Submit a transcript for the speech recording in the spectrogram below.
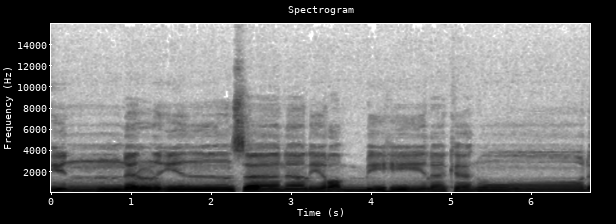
إن الإنسان لربه لكنود.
